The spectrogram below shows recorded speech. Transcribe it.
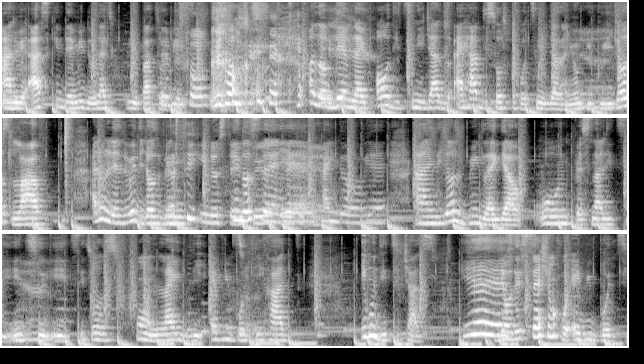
and we we're asking them if they would like to be part of it. before, all of them like all the teenagers i have this soft for teenagers and young Yeah. people. You just laugh. I don't know there's a way they just they're bring still innocent. innocent yeah kind of yeah. And they just bring like their own personality into it. It was fun lively. Everybody had even the teachers. Yes. there was a session for everybody.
